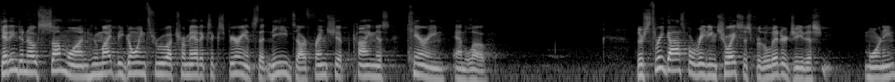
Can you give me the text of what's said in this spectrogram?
getting to know someone who might be going through a traumatic experience that needs our friendship, kindness, caring, and love. There's three gospel reading choices for the liturgy this morning.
